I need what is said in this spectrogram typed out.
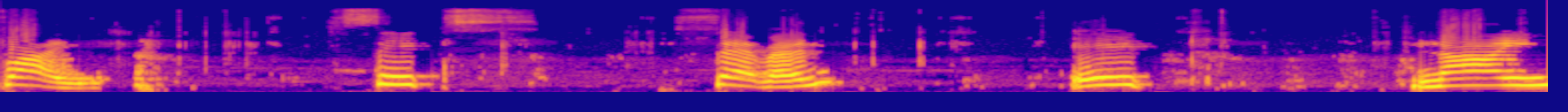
five six seven eight nine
